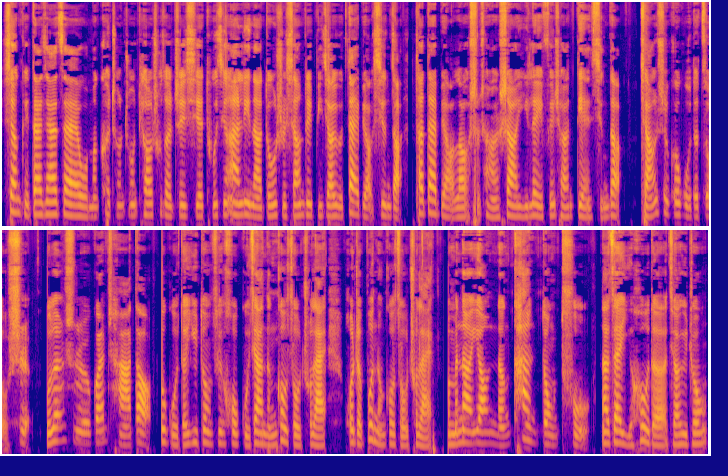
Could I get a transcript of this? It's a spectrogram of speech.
像给大家在我们课程中挑出的这些图形案例呢，都是相对比较有代表性的。它代表了市场上一类非常典型的强势个股的走势。无论是观察到个股的异动，最后股价能够走出来，或者不能够走出来，我们呢要能看懂图，那在以后的交易中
